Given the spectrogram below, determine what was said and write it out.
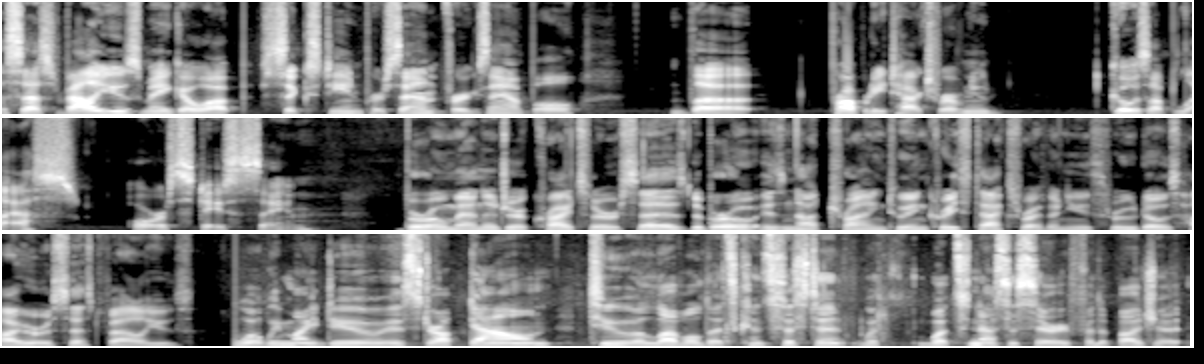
assessed values may go up 16%, for example, the property tax revenue goes up less or stays the same. Borough Manager Kreitzer says the borough is not trying to increase tax revenue through those higher assessed values. What we might do is drop down to a level that's consistent with what's necessary for the budget.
